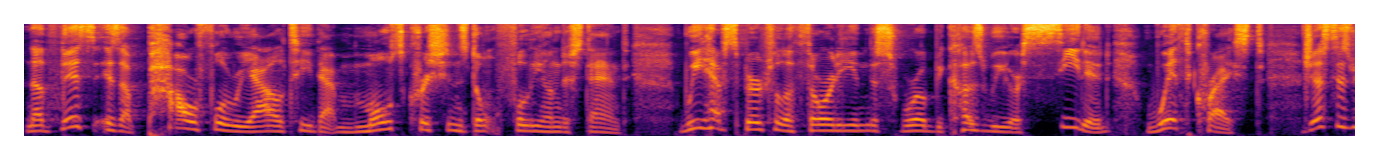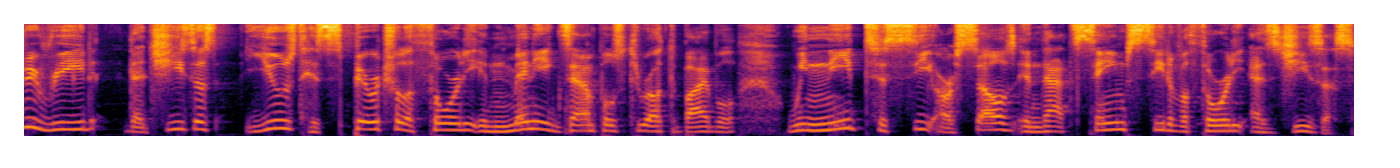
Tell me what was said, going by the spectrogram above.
Now, this is a powerful reality that most Christians don't fully understand. We have spiritual authority in this world because we are seated with Christ. Just as we read that Jesus used his spiritual authority in many examples throughout the Bible, we need to see ourselves in that same seat of authority as Jesus.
